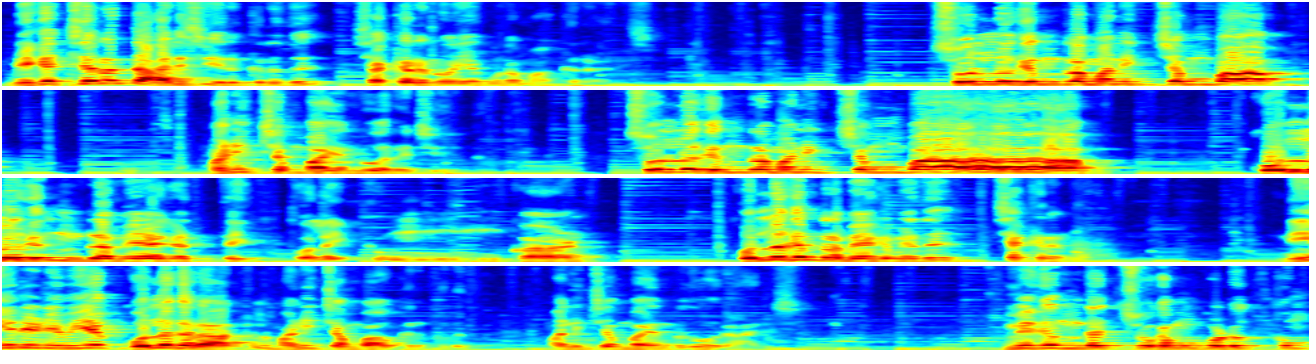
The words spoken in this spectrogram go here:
மிகச்சிறந்த அரிசி இருக்கிறது. சக்கரை நோயை குணமாக்குற அரிசி. சொல்லுகின்ற மணிச்சம்பா. மணிச்சம்பா என்று ஒரு அரிசி இருக்கு. சொல்லுகின்ற மணிச்சம்பா. கொல்லுகின்ற மேகத்தை தொலைக்கும் காண். கொல்லுகின்ற மேகம் எது? சக்கரை நோய் நீரிழிவையே கொல்லுகிற ஆற்றல் மணிச்சம்பாவுக்கு இருக்கிறது. மணிச்சம்பா என்பது ஒரு அரிசி. மிகுந்த சுகம் கொடுக்கும்.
